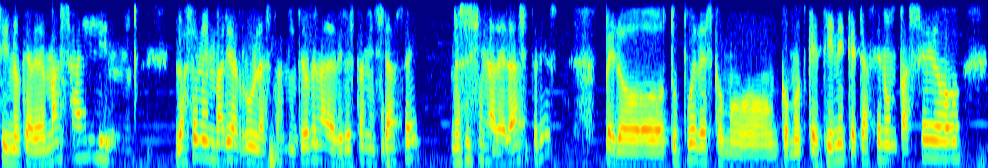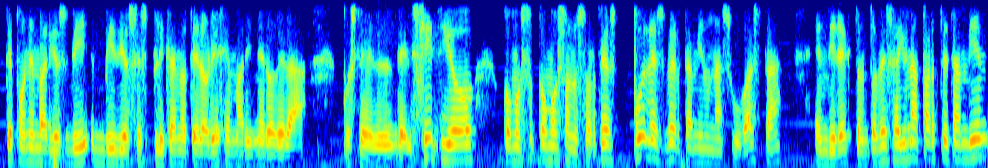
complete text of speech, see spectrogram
sino que además hay lo hacen en varias rulas también. Creo que en la de Viles también se hace. No sé si en la de Lastres, pero tú puedes como como que tiene que te hacen un paseo, te ponen varios vídeos explicándote el origen marinero de la pues del, sitio, cómo cómo son los sorteos. Puedes ver también una subasta en directo. Entonces hay una parte también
